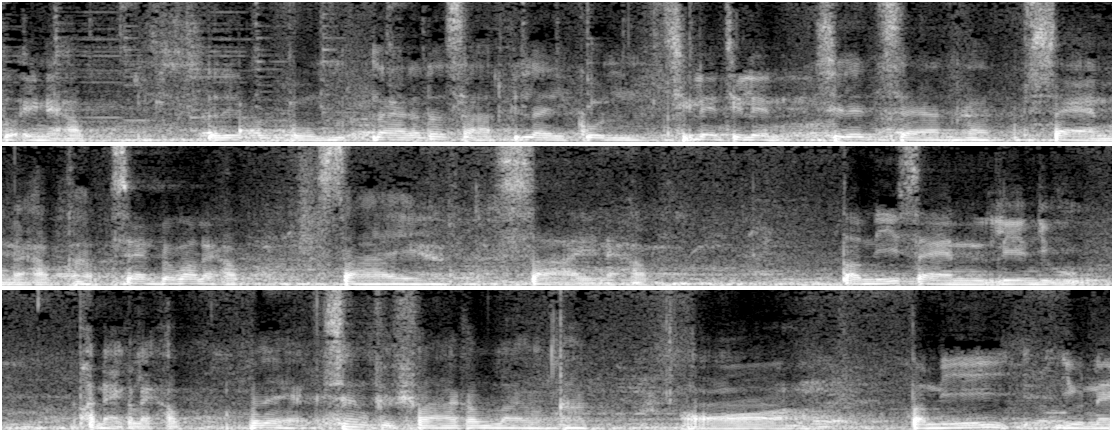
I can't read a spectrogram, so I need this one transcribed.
ตัวเองนะครับ สวัสดีครับผมนายรัฐศาสตร์วิไลกุลชื่อเล่นชื่อเล่นชื่อเล่นแซนครับ แซนนะครับครับ แซนแปลว่าอะไรครับทรายครับทรายนะครับ ตอนนี้แซนเรียนอยู่แผนกอะไรครับแผนกช่างไฟฟ้ากำลังครับอ๋อตอนนี้อยู่ใน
